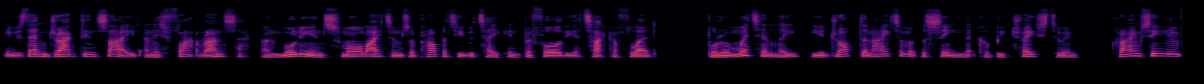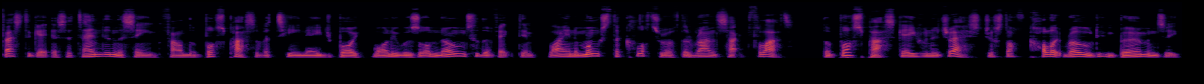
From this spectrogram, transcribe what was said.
He was then dragged inside and his flat ransacked, and money and small items of property were taken before the attacker fled. But unwittingly, he had dropped an item at the scene that could be traced to him. Crime scene investigators attending the scene found the bus pass of a teenage boy, one who was unknown to the victim, lying amongst the clutter of the ransacked flat. The bus pass gave an address just off Collett Road in Bermondsey,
